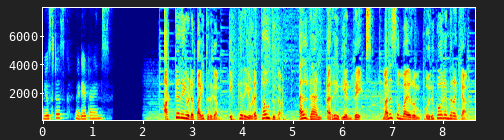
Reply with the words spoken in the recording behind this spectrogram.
News desk media times. അക്കരയുടെ പൈതൃകം ഇക്കരയുടെ കൗതുകം. Aldan Arabian bakes. മനസ്സും വയറും ഒരുപോലെ നിറയ്ക്കാം.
